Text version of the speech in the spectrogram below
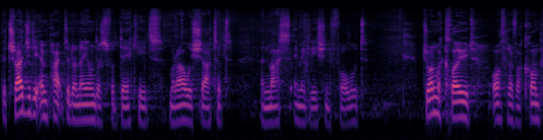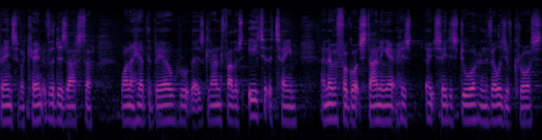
The tragedy impacted on islanders for decades. Morale was shattered, and mass immigration followed. John MacLeod, author of a comprehensive account of the disaster, When I Heard the Bell, wrote that his grandfather's eight at the time and never forgot standing out his, outside his door in the village of Cross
